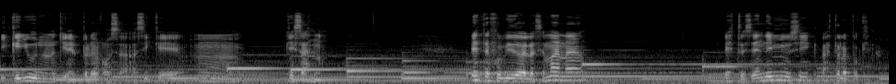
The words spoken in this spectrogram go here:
y que Yuno no tiene el pelo rosa, así que mmm, quizás no. Este fue el video de la semana. Esto es Ending Music. Hasta la próxima.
